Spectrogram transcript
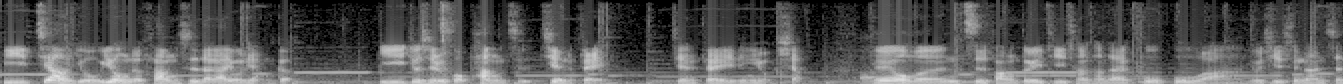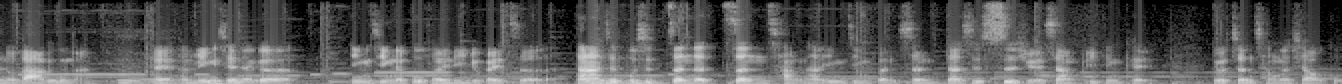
比较有用的方式大概有两个，一就是如果胖子减肥，减肥一定有效，因为我们脂肪堆积常常在腹部啊，尤其是男生都大肚腩，嗯，哎，很明显那个阴茎的部分一定就被遮了。当然这不是真的增长它阴茎本身，但是视觉上一定可以有增长的效果。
